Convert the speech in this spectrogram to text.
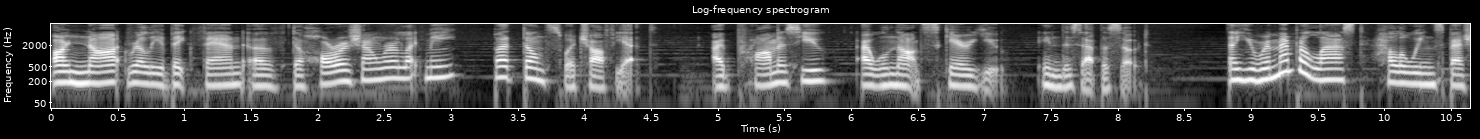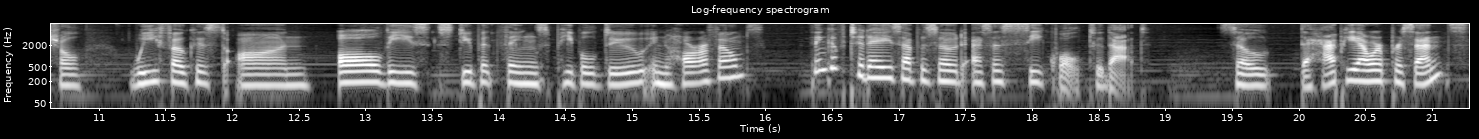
are not really a big fan of the horror genre like me, but don't switch off yet. I promise you, I will not scare you in this episode. Now, you remember last Halloween special, we focused on all these stupid things people do in horror films? Think of today's episode as a sequel to that. So, the Happy Hour presents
